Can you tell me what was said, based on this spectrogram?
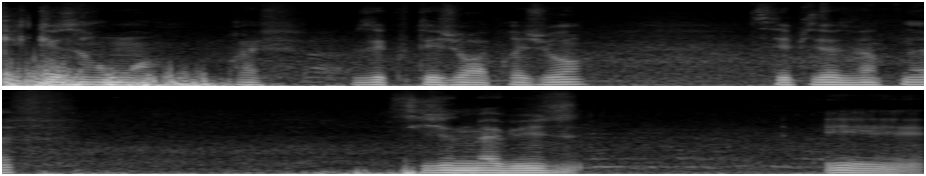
Quelques-uns en moins. Bref, vous écoutez jour après jour. C'est l'épisode 29. Si je ne m'abuse. Et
